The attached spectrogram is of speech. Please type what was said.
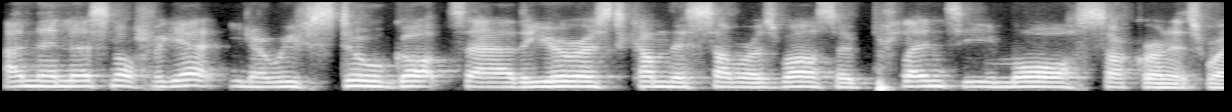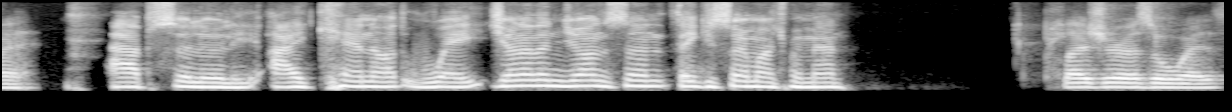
And then let's not forget, you know, we've still got uh, the Euros to come this summer as well. So plenty more soccer on its way. Absolutely. I cannot wait. Jonathan Johnson, thank you so much, my man. Pleasure as always.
